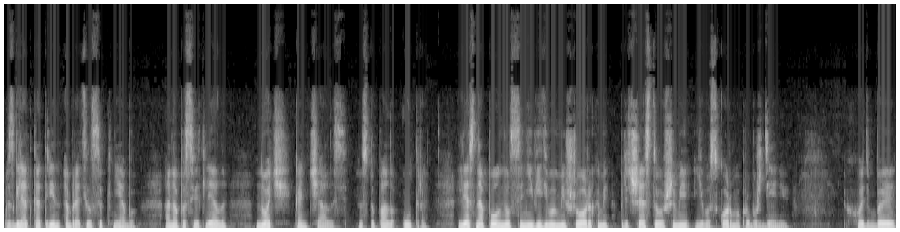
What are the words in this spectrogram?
Взгляд Катрин обратился к небу. Оно посветлело, ночь кончалась, наступало утро. Лес наполнился невидимыми шорохами, предшествовавшими его скорому пробуждению. Хоть бы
